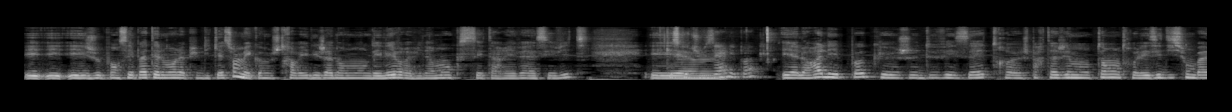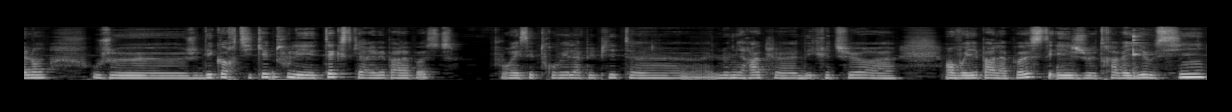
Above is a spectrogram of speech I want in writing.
et, et, et je pensais pas tellement à la publication, mais comme je travaillais déjà dans le monde des livres, évidemment que c'est arrivé assez vite. Qu'est-ce que tu faisais à euh, l'époque? Et alors à l'époque, je devais être, euh, je partageais mon temps entre les éditions Ballant où je, je décortiquais tous les textes qui arrivaient par la poste pour essayer de trouver la pépite, euh, le miracle d'écriture envoyé par la poste. Et je travaillais aussi,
